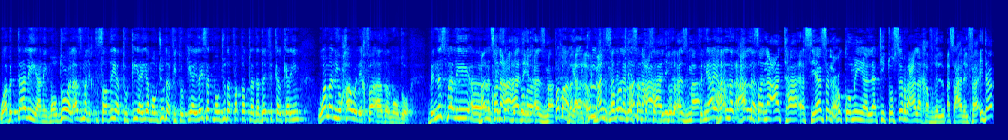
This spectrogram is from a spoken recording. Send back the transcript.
وبالتالي يعني موضوع الأزمة الاقتصادية التركية هي موجودة في تركيا هي ليست موجودة فقط لدى ضيفك الكريم ومن يحاول إخفاء هذا الموضوع بالنسبة لي آه، من صنع هذه الأزمة؟ طبعا يعني كل من, من الذي صنع هذه. الأزمة؟ في النهاية هل, هل صنعتها السياسة الحكومية التي تصر على خفض الأسعار الفائدة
